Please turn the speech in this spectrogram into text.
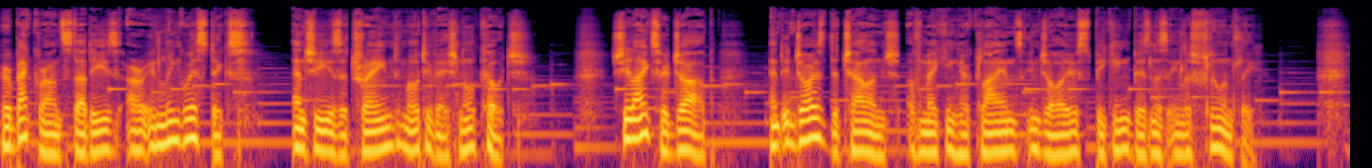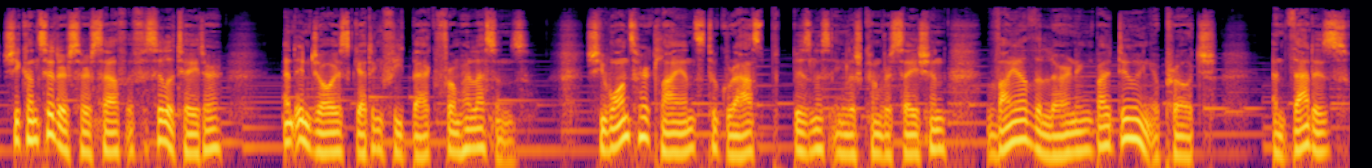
Her background studies are in linguistics, and she is a trained motivational coach. She likes her job and enjoys the challenge of making her clients enjoy speaking business English fluently. She considers herself a facilitator and enjoys getting feedback from her lessons. She wants her clients to grasp business English conversation via the learning by doing approach, and that is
